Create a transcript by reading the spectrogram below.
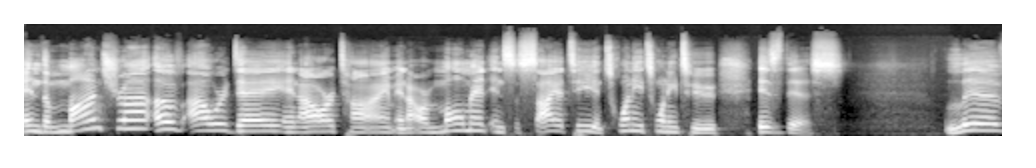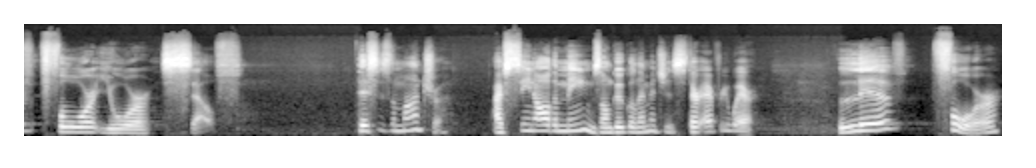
And the mantra of our day and our time and our moment in society in 2022 is this live for yourself. This is the mantra. I've seen all the memes on Google Images, they're everywhere. Live for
